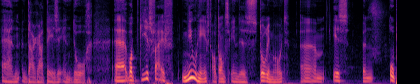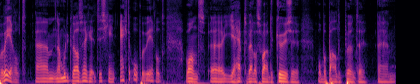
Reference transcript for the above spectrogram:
En daar gaat deze in door. Uh, wat Gears 5 nieuw heeft, althans in de story mode, um, is een open wereld. Um, nou moet ik wel zeggen, het is geen echte open wereld. Want uh, je hebt weliswaar de keuze op bepaalde punten um,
